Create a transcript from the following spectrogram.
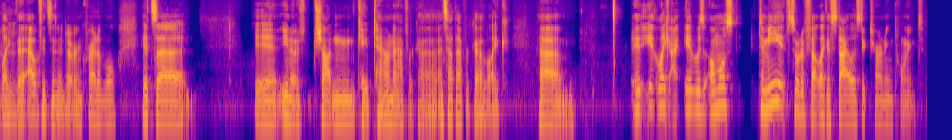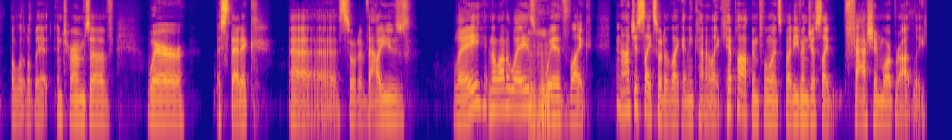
like Mhm. the outfits in it are incredible. It's uh, it, you know, shot in Cape Town, Africa, in South Africa. Like, um, it, it like I, it was almost to me, it sort of felt like a stylistic turning point a little bit in terms of where aesthetic uh sort of values lay in a lot of ways Mhm. with like not just like sort of like any kind of like hip hop influence, but even just like fashion more broadly.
